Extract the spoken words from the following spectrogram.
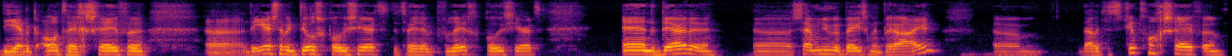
die heb ik alle twee geschreven. De eerste heb ik deels geproduceerd. De tweede heb ik volledig geproduceerd. En de derde zijn we nu mee bezig met draaien. Ehm, daar heb ik het script van geschreven.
